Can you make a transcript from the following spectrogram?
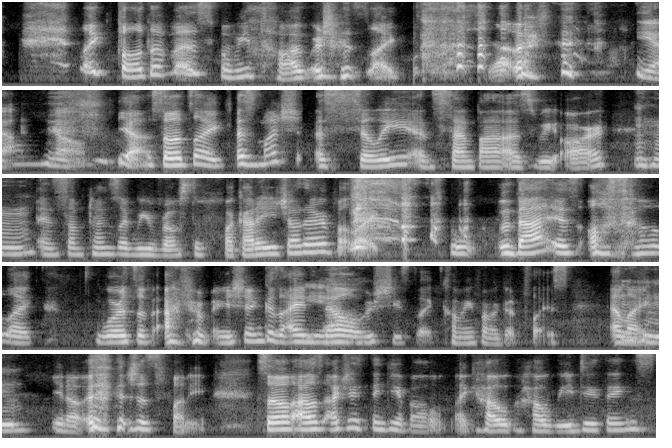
like both of us when we talk, we're just like yeah. yeah no yeah so it's like as much as silly and senpa as we are mm-hmm. and sometimes like we roast the fuck out of each other but like that is also like words of affirmation because i Yeah. know she's like coming from a good place and like Mhm. you know it's just funny so i was actually thinking about like how how we do things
